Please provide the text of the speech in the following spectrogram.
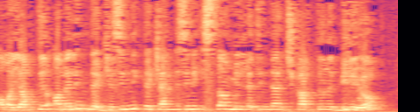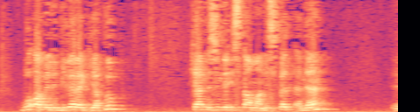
ama yaptığı amelin de kesinlikle kendisini İslam milletinden çıkarttığını biliyor. Bu ameli bilerek yapıp kendisini İslam'a nispet eden e,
